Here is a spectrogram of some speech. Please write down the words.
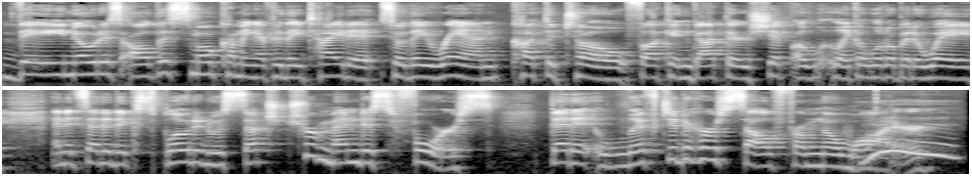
They noticed all this smoke coming after they tied it, so they ran, cut the tow, fucking got their ship a, like a little bit away, and it said it exploded with such tremendous force that it lifted herself from the water mm.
